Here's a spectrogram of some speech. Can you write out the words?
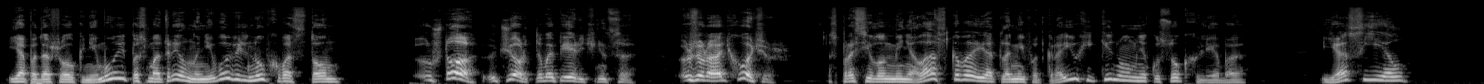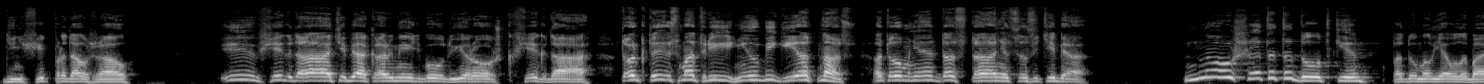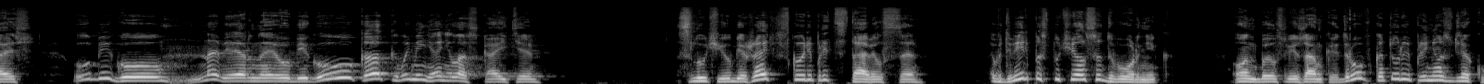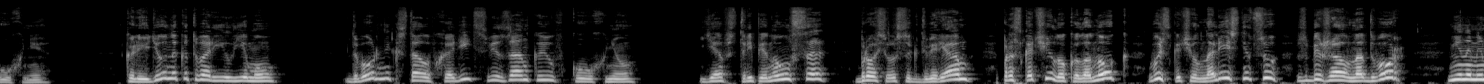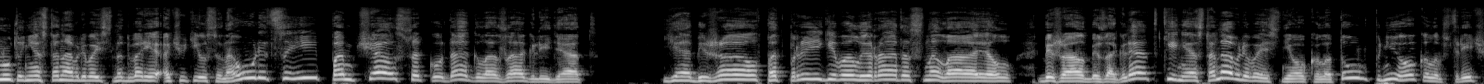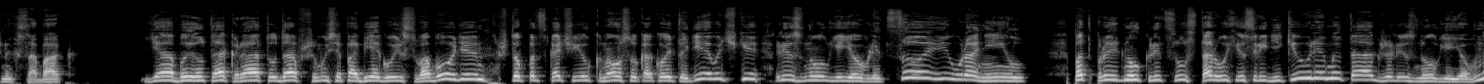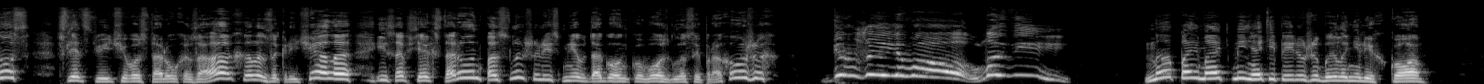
Я подошел к нему и посмотрел на него, вильнув хвостом. — Что, чертова перечница, жрать хочешь? —— спросил он меня ласково и, отломив от краюхи, кинул мне кусок хлеба. Я съел. Денщик продолжал. — И всегда тебя кормить буду, Ерошка, всегда. Только ты смотри, не убеги от нас, а то мне достанется за тебя. — Ну уж это-то дудки, — подумал я, улыбаясь. — Убегу, наверное, убегу, как вы меня не ласкайте. Случай убежать вскоре представился. В дверь постучался дворник. Он был с вязанкой дров, который принес для кухни. Каледенок отворил ему. Дворник стал входить с вязанкою в кухню. Я встрепенулся, бросился к дверям, проскочил около ног, выскочил на лестницу, сбежал на двор, ни на минуту не останавливаясь на дворе, очутился на улице и помчался, куда глаза глядят. Я бежал, подпрыгивал и радостно лаял, бежал без оглядки, не останавливаясь ни около тумб, ни около встречных собак. Я был так рад удавшемуся побегу и свободе, что подскочил к носу какой-то девочки, лизнул ее в лицо и уронил подпрыгнул к лицу старухи с редикюлем и также лизнул ее в нос, вследствие чего старуха заахала, закричала, и со всех сторон послышались мне вдогонку возгласы прохожих «Держи его! Лови!» Но поймать меня теперь уже было нелегко.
